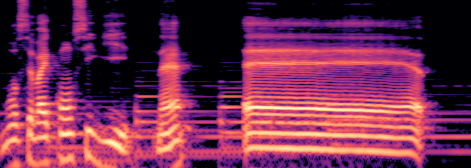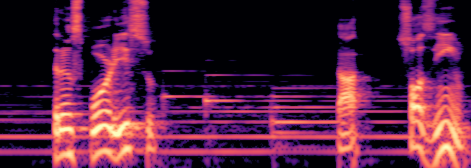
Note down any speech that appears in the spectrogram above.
você vai conseguir, né, é... transpor isso, tá, sozinho,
